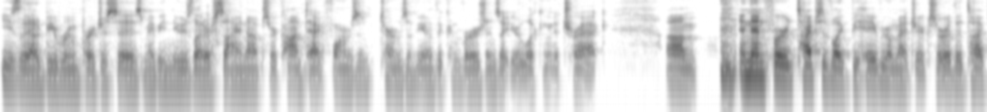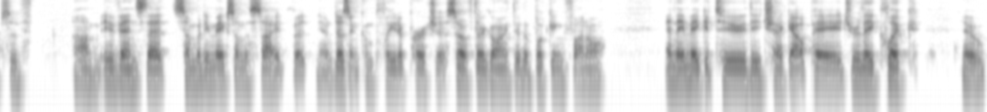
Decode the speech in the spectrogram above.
easily that would be room purchases, maybe newsletter signups or contact forms in terms of you know the conversions that you're looking to track. Um, and then for types of like behavioral metrics or the types of um, events that somebody makes on the site, but you know doesn't complete a purchase. So if they're going through the booking funnel and they make it to the checkout page, or they click, you know,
